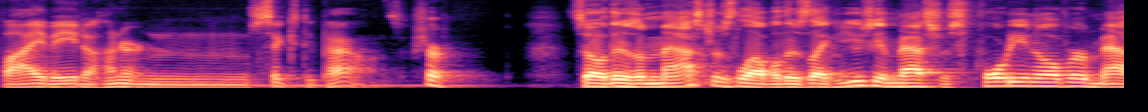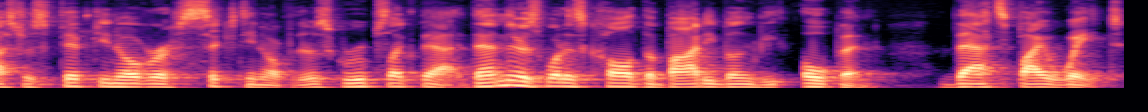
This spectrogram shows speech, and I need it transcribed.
5'8", 160 pounds. Sure. So there's a master's level. There's like usually a master's 40 and over, master's 15 and over, 16 over. There's groups like that. Then there's what is called the bodybuilding the open. That's by weight.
